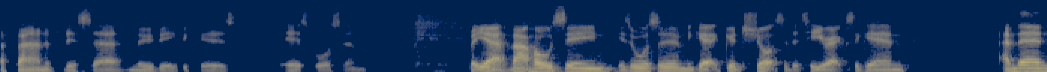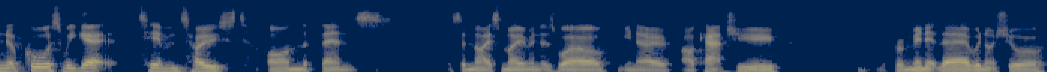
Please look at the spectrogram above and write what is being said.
a fan of this uh, movie because it's awesome. But yeah, that whole scene is awesome. You get good shots of the T Rex again. And then, of course, we get Tim Toast on the fence. It's a nice moment as well. You know, I'll catch you for a minute there. We're not sure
